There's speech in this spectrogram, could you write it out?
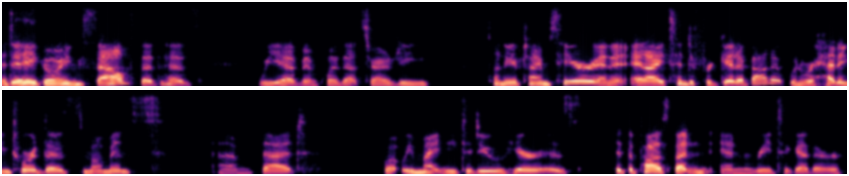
a day going south that has we have employed that strategy plenty of times here and, and i tend to forget about it when we're heading toward those moments um, that what we might need to do here is hit the pause button and read together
